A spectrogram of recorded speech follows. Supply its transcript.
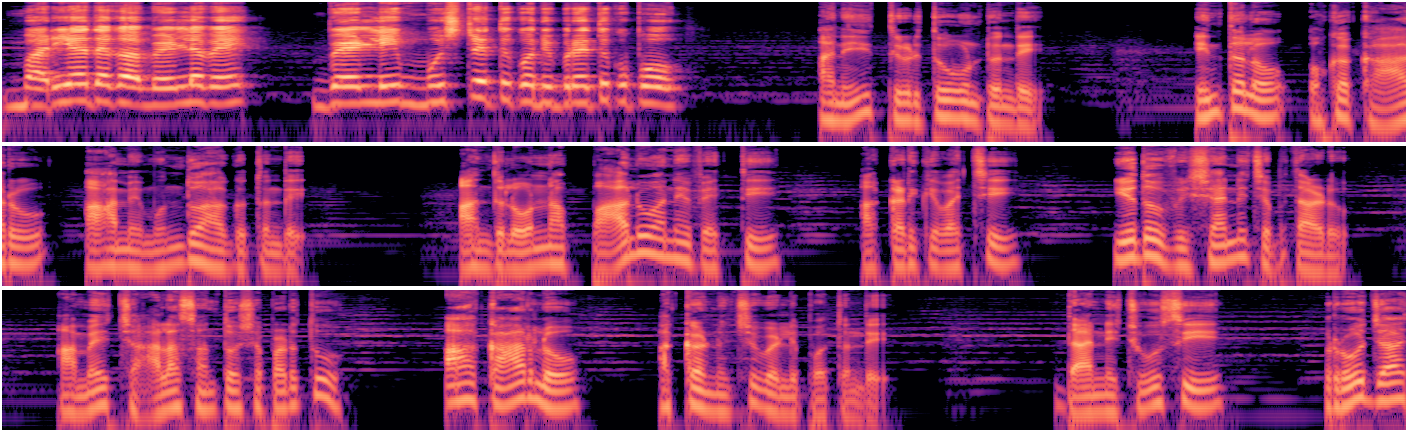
మర్యాదగా వెళ్ళవే. వెళ్ళి ముష్టెత్తుకొని బ్రతుకుపో. అని తిడుతూ ఉంటుంది. ఇంతలో ఒక కారు ఆమె ముందు ఆగుతుంది. అందులో ఉన్న పాలు అనే వ్యక్తి అక్కడికి వచ్చి ఏదో విషయాన్ని చెబుతాడు. ఆమె చాలా సంతోషపడుతూ ఆ కారులో అక్కడ్నుంచి వెళ్ళిపోతుంది. దాన్ని చూసి రోజా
